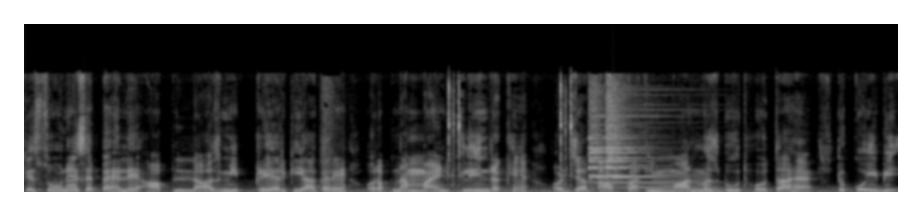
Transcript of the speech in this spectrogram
कि सोने से पहले आप लाजमी प्रेयर किया करें और अपना माइंड क्लीन रखें, और जब आपका ईमान मज़बूत होता है तो कोई भी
